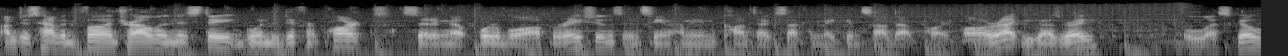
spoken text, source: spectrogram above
I'm just having fun traveling this state, going to different parks, setting up portable operations and seeing how many contacts I can make inside that park. All right, you guys ready? Let's go.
